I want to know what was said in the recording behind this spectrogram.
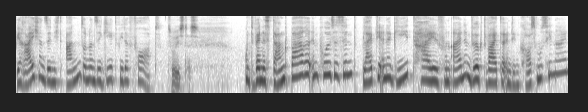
Wir reichern sie nicht an, sondern sie geht wieder fort. So ist es. Und wenn es dankbare Impulse sind, bleibt die Energie Teil von einem, wirkt weiter in den Kosmos hinein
